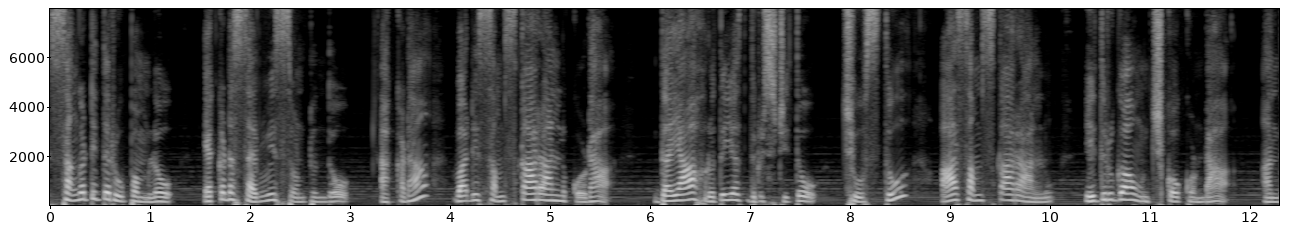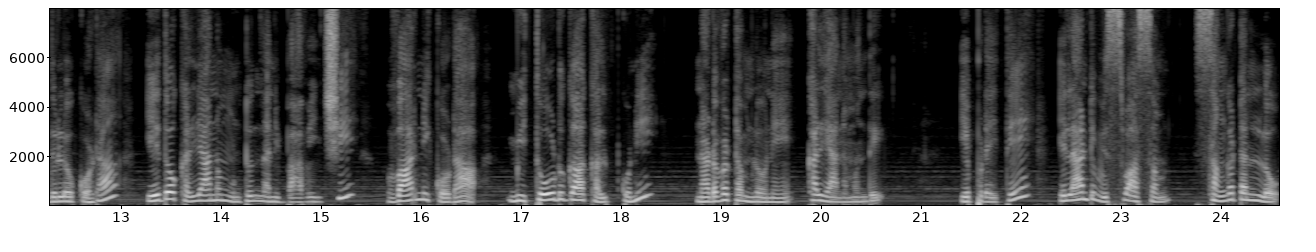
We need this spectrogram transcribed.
సంఘటిత రూపంలో ఎక్కడ సర్వీస్ ఉంటుందో అక్కడ వారి సంస్కారాలను కూడా దయాహృదయ దృష్టితో చూస్తూ ఆ సంస్కారాలను ఎదురుగా ఉంచుకోకుండా అందులో కూడా ఏదో కళ్యాణం ఉంటుందని భావించి వారిని కూడా మీ తోడుగా కలుపుకొని నడవటంలోనే కళ్యాణం ఉంది ఎప్పుడైతే ఇలాంటి విశ్వాసం సంఘటనలో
